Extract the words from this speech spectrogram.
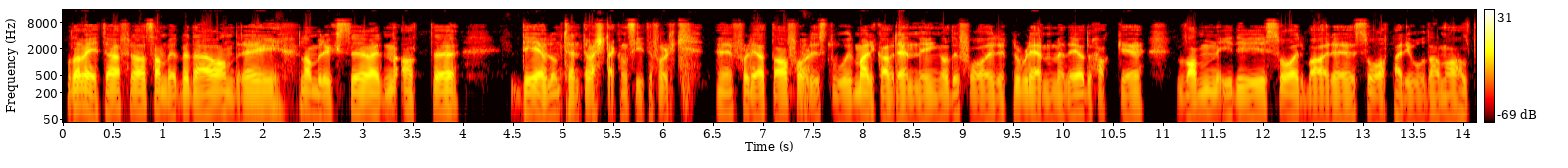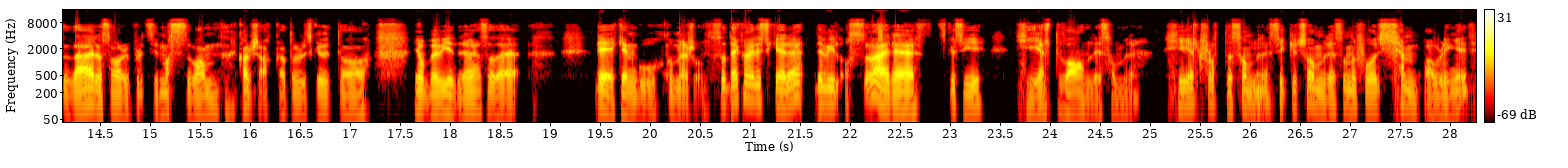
Og da vet jeg fra samarbeid med deg og andre i landbruksverdenen at eh, det er vel omtrent det verste jeg kan si til folk. Eh, fordi at da får du stor markavrenning, og du får problemer med det. Og du har ikke vann i de sårbare såperiodene og alt det der. Og så har du plutselig masse vann, kanskje akkurat når du skal ut og jobbe videre. Så det, det er ikke en god kombinasjon. Så det kan vi risikere. Det vil også være skal si, helt vanlige somre. Helt flotte somre. Mm. Sikkert somre som du får kjempeavlinger.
